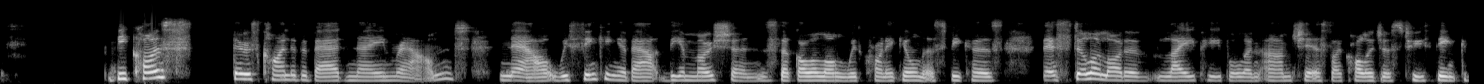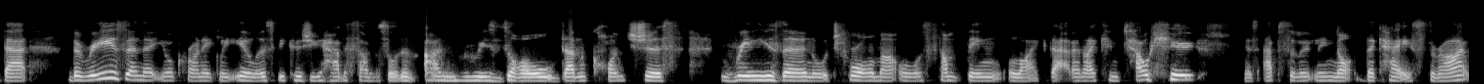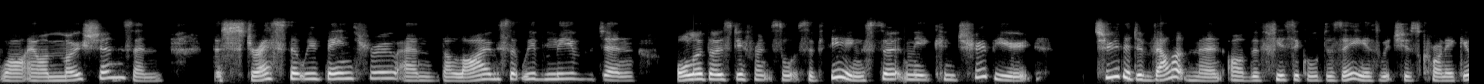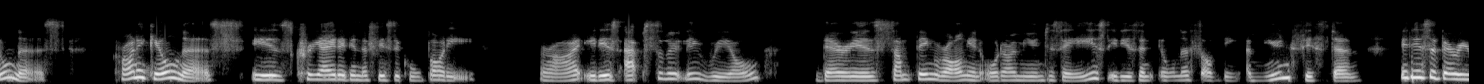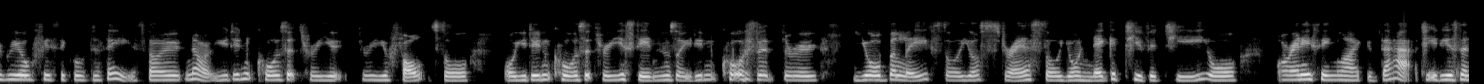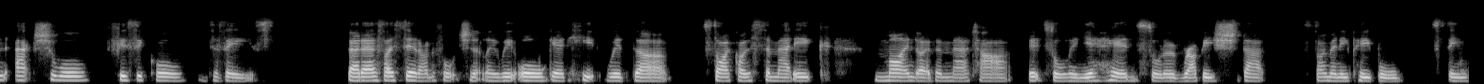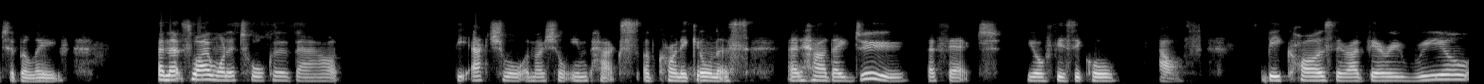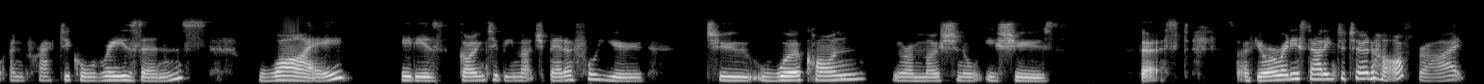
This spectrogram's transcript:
because there is kind of a bad name round now with thinking about the emotions that go along with chronic illness because there's still a lot of lay people and armchair psychologists who think that the reason that you're chronically ill is because you have some sort of unresolved, unconscious reason or trauma or something like that. And I can tell you it's absolutely not the case, right? While our emotions and the stress that we've been through and the lives that we've lived and all of those different sorts of things certainly contribute to the development of the physical disease, which is chronic illness. Chronic illness is created in the physical body right? It is absolutely real. There is something wrong in autoimmune disease. It is an illness of the immune system. It is a very real physical disease. So no, you didn't cause it through you through your faults or or you didn't cause it through your sins or you didn't cause it through your beliefs or your stress or your negativity or or anything like that. It is an actual physical disease. But as I said, unfortunately, we all get hit with the psychosomatic mind over matter. It's all in your head sort of rubbish that so many people seem to believe. And that's why I want to talk about the actual emotional impacts of chronic illness and how they do affect your physical health because there are very real and practical reasons why it is going to be much better for you to work on your emotional issues first. So if you're already starting to turn off, right,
